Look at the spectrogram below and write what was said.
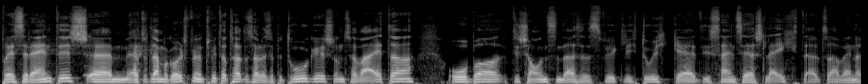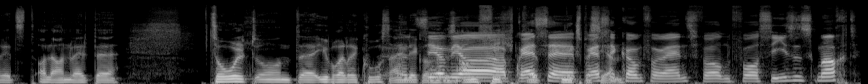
Präsident ist. Ähm, er tut mal Golf spielen und twittert halt, dass alles ein Betrug ist und so weiter. Aber die Chancen, dass es wirklich durchgeht, die sind sehr schlecht. Also auch wenn er jetzt alle Anwälte zahlt und äh, überall Rekurs Und einlegt sie oder haben ja eine anficht, Presse, passieren. Pressekonferenz vor den Four Seasons gemacht.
